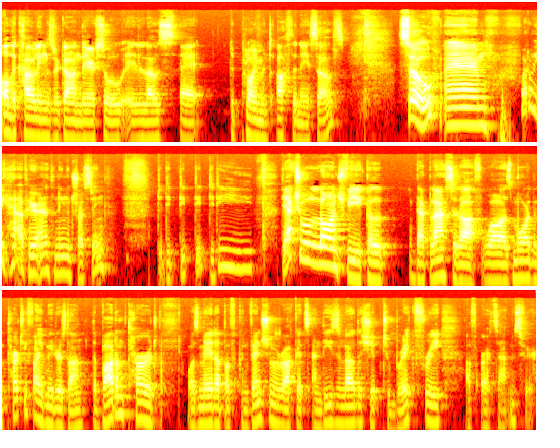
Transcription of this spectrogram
All the cowlings are gone there, so it allows uh, deployment of the nacelles. So, um, what do we have here? Anything interesting? The actual launch vehicle that blasted off was more than 35 meters long. The bottom third was made up of conventional rockets, and these allowed the ship to break free of Earth's atmosphere.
